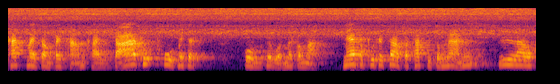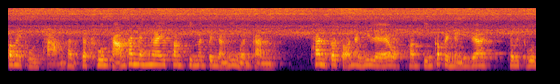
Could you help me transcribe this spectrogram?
ชัดไม่ต้องไปถามใคร สาธุพูดไม่ใช่โอ้ไม่ใช่อวดไม่ประมาทแม้พระพุทธเจ้าประทับอยู่ตรงหน้านี่เราก็ไม่ทูลถามท่านจะทูลถามท่านยังไง ความจริงมันเป็นอย่างนี้เหมือนกัน ท่านก็สอนอย่างนี้แล้ว ความจริงก็เป็นอย่างนี้แล้วจะไปทูล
